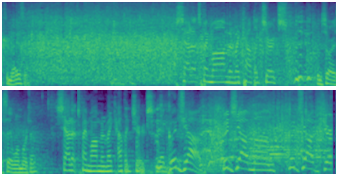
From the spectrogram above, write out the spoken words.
It's amazing. Shout out to my mom and my Catholic church. I'm sorry, say it one more time. Shout out to my mom and my Catholic church. Yeah, good job. Good job, Mom. Good job, Church.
